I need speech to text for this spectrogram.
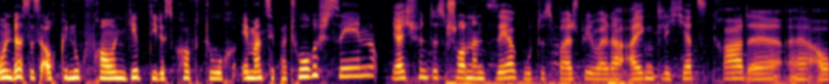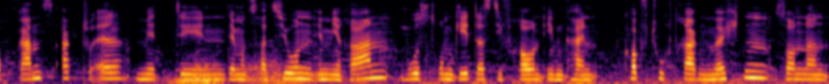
und dass es auch genug Frauen gibt, die das Kopftuch emanzipatorisch sehen. Ja, ich finde es schon ein sehr gutes Beispiel, weil da eigentlich jetzt gerade äh, auch ganz aktuell mit den Demonstrationen im Iran, wo es darum geht, dass die Frauen eben kein Kopftuch tragen möchten, sondern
